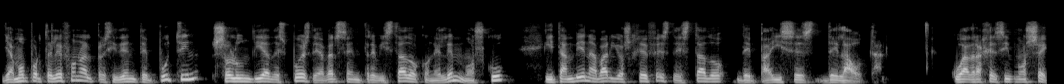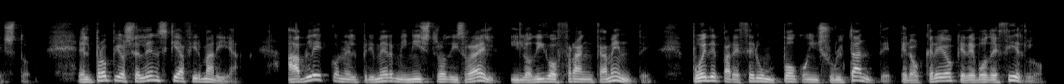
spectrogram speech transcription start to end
llamó por teléfono al presidente Putin solo un día después de haberse entrevistado con él en Moscú y también a varios jefes de Estado de países de la OTAN. Cuadragésimo sexto. El propio Zelensky afirmaría, Hablé con el primer ministro de Israel y lo digo francamente. Puede parecer un poco insultante, pero creo que debo decirlo.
